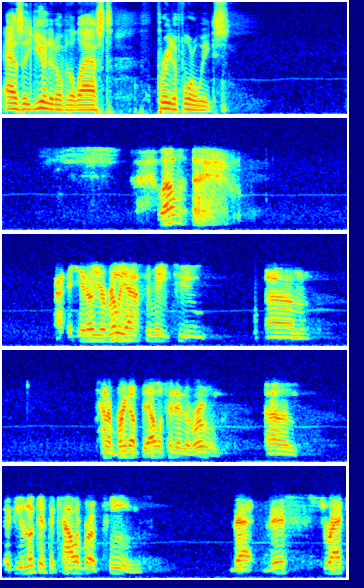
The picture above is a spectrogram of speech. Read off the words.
as a unit over the last three to four weeks? Well, you know, you're really asking me to um, kind of bring up the elephant in the room. Um, if you look at the caliber of teams that this stretch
